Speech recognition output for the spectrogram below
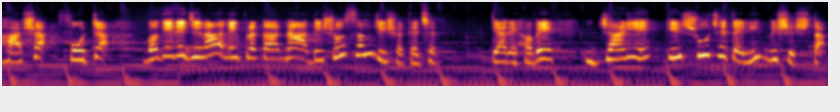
ભાષા, ફોટા વગેરે જેવા અનેક પ્રકારના આદેશો સમજી શકે છે. ત્યારે હવે જાણીએ કે શું છે તેની વિશેષતા.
